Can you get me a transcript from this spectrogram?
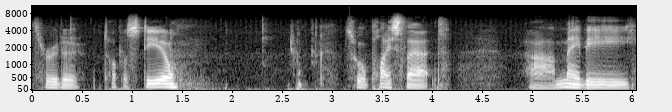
through to top of steel. So we'll place that uh, maybe,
